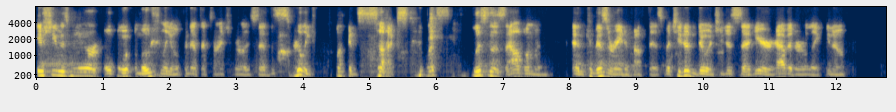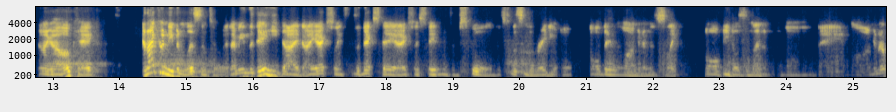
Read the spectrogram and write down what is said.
if she was more open, emotionally open at that time, she probably said, This really fucking sucks. Let's listen to this album and, and commiserate about this. But she didn't do it. She just said, Here, have it early, you know and I go, okay. And I couldn't even listen to it. I mean, the day he died, I actually, the next day, I actually stayed home from school and just listened to the radio all, all day long. And it was like all Beatles and Lennon all day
